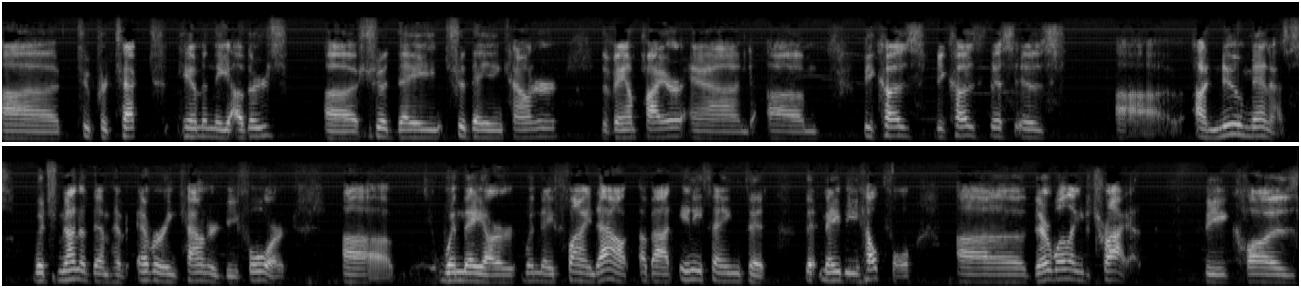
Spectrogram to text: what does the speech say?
uh, to protect him and the others uh, should they should they encounter the vampire and um, because because this is uh, a new menace which none of them have ever encountered before uh, when they are when they find out about anything that that may be helpful uh, they're willing to try it. Because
